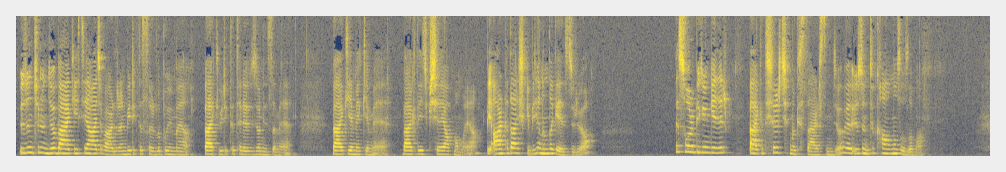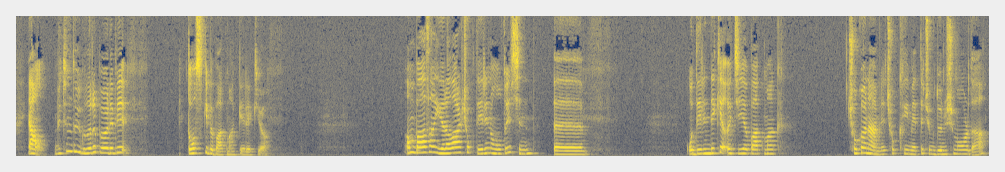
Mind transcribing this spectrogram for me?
üzüntünün diyor belki ihtiyacı vardır. Hani birlikte sarılıp uyumaya Belki birlikte televizyon izlemeye, belki yemek yemeye, belki de hiçbir şey yapmamaya. Bir arkadaş gibi yanında gezdiriyor. Ve sonra bir gün gelir belki dışarı çıkmak istersin diyor ve üzüntü kalmaz o zaman. Yani bütün duygulara böyle bir dost gibi bakmak gerekiyor. Ama bazen yaralar çok derin olduğu için e, o derindeki acıya bakmak çok önemli, çok kıymetli çünkü dönüşüm orada.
